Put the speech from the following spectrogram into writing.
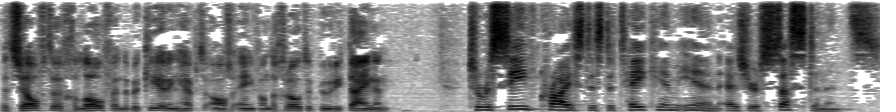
hetzelfde geloof en de bekering hebt als een van de grote Puritijnen. To receive Christ is to take Him in as your sustenance.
